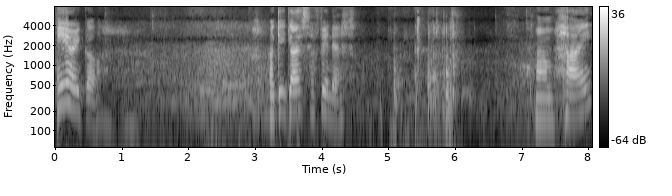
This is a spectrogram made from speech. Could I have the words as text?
Here we go. Okay, guys, I finished. Um, hi.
